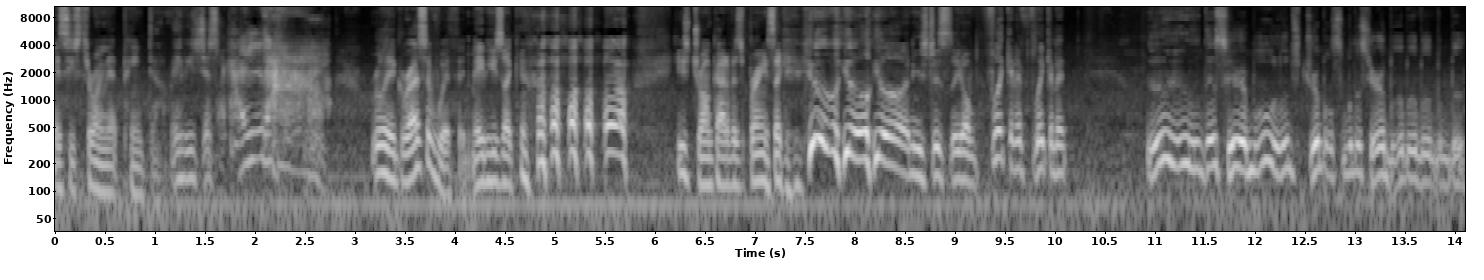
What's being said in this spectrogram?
as he's throwing that paint down. Maybe he's just like, ah, really aggressive with it. Maybe he's like, he's drunk out of his brain. He's like, and he's just, you know, flicking it, flicking it. Ooh, this here, ooh, let's dribble some of this here. Blah, blah, blah, blah, blah.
